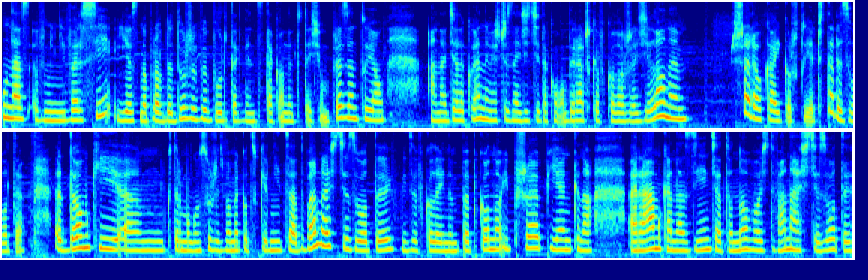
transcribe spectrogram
U nas w mini wersji jest naprawdę duży wybór, tak więc tak one tutaj się prezentują. A na dziale kochanym jeszcze znajdziecie taką obieraczkę w kolorze zielonym szeroka i kosztuje 4 zł. Domki, które mogą służyć Wam jako cukiernica 12 zł. Widzę w kolejnym Pepko. No i przepiękna ramka na zdjęcia to nowość 12 zł.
